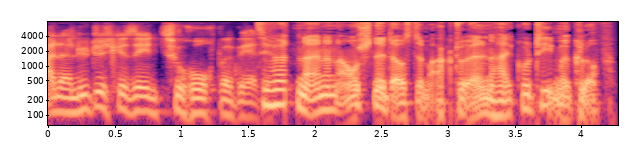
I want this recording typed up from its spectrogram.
analytisch gesehen zu hoch bewertet. Sie hörten einen Ausschnitt aus dem aktuellen Heiko Thieme Club.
